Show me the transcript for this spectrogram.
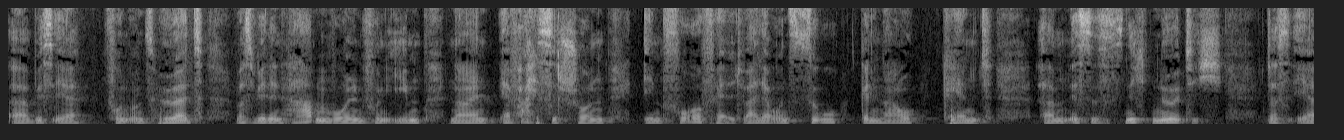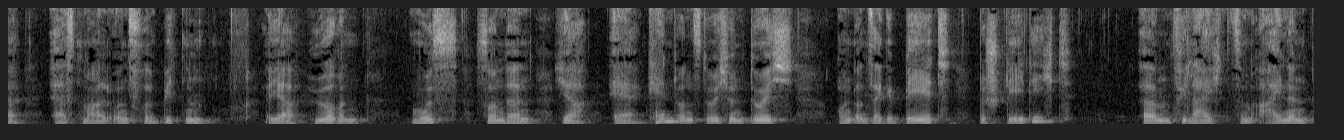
äh, bis er von uns hört, was wir denn haben wollen von ihm. Nein, er weiß es schon im Vorfeld, weil er uns so genau kennt. Ähm, ist es nicht nötig, dass er erstmal unsere Bitten ja hören muss, sondern ja, er kennt uns durch und durch und unser Gebet bestätigt ähm, vielleicht zum einen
